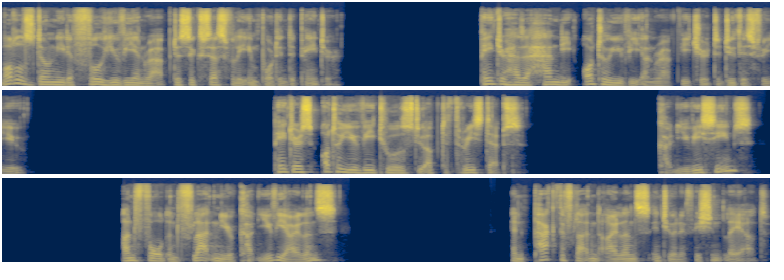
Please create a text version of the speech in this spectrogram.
Models don't need a full UV unwrap to successfully import into Painter. Painter has a handy auto UV unwrap feature to do this for you. Painter's auto UV tools do up to three steps cut UV seams, unfold and flatten your cut UV islands, and pack the flattened islands into an efficient layout.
